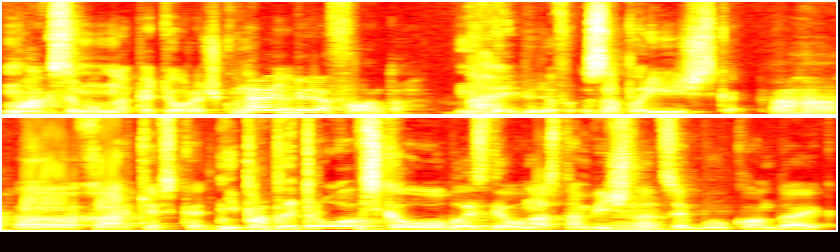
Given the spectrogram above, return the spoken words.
Максимум на п'ятерочку. Навіть біля фронту. навіть біля Запорізька, Ага. е, Харківська, Дніпропетровська область, де у нас там вічно Мгм. це був клондайк.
